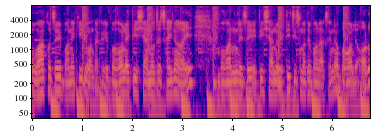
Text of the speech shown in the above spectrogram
उहाँको चाहिँ भने के थियो भन्दाखेरि भगवान् यति सानो चाहिँ छैन है भगवान्ले चाहिँ यति सानो यति चिज मात्रै बनाएको छैन भगवान्ले अरू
